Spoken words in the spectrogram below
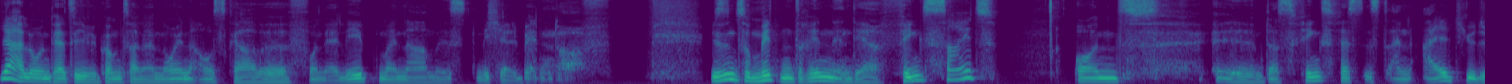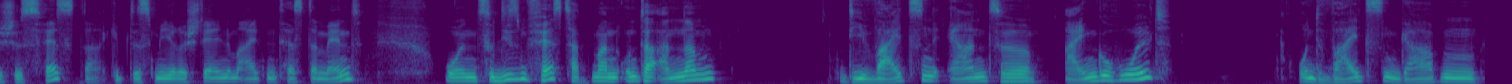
Ja, hallo und herzlich willkommen zu einer neuen Ausgabe von Erlebt. Mein Name ist Michael Beddendorf. Wir sind so mittendrin in der Pfingstzeit und äh, das Pfingstfest ist ein altjüdisches Fest. Da gibt es mehrere Stellen im Alten Testament. Und zu diesem Fest hat man unter anderem die Weizenernte eingeholt und Weizengaben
